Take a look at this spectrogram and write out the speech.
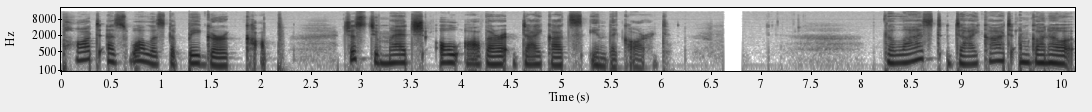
pot as well as the bigger cup, just to match all other die cuts in the card. The last die cut I'm gonna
